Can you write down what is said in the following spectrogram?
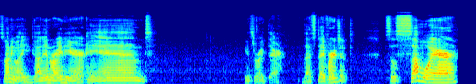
So anyway, you got in right here, and it's right there. That's divergent. So somewhere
